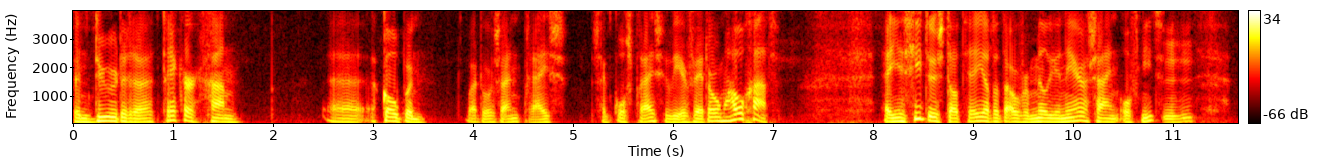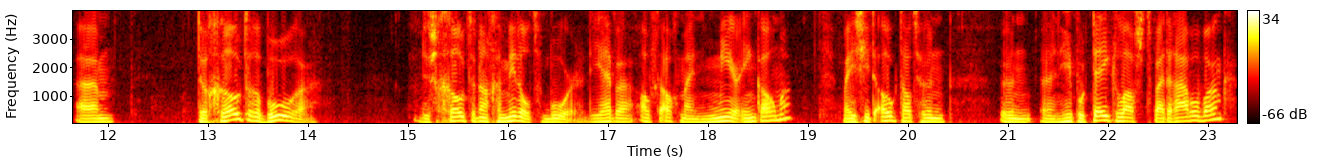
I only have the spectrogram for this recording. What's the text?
een duurdere trekker gaan eh, kopen. Waardoor zijn prijs, zijn kostprijs weer verder omhoog gaat. En je ziet dus dat, je had het over miljonair zijn of niet. Mhm. Ehm, de grotere boeren, dus groter dan gemiddeld boer, die hebben over het algemeen meer inkomen. Maar je ziet ook dat hun, hun, hun hypotheeklast bij de Rabobank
